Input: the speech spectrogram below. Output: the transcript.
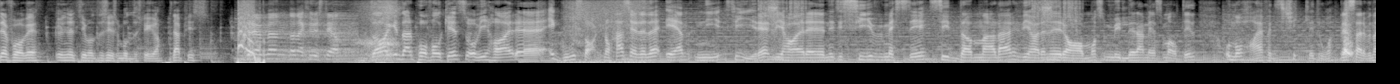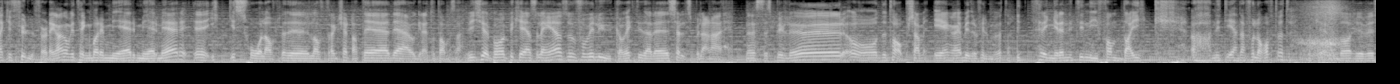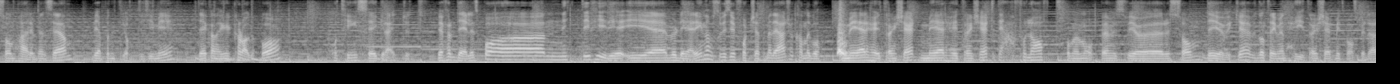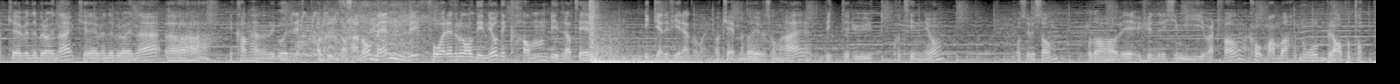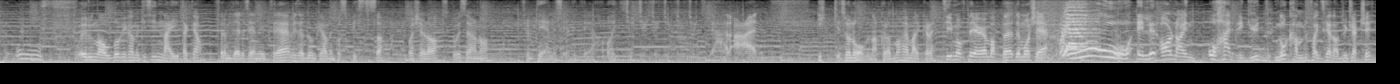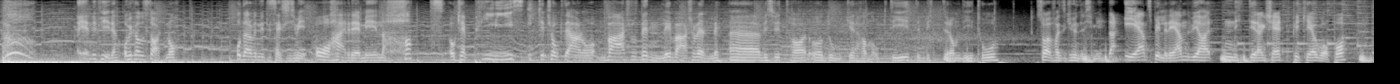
det får vi under ti måneder siden Bundesliga. Det er piss. Drømmen, den er knust igjen. Dagen derpå, folkens, og vi har eh, en god start nå. Her ser dere det. 1-9-4. Vi har eh, 97 Messi. Zidane er der. Vi har en Ramos. Müller er med som alltid. Og nå har jeg faktisk skikkelig troa. Reserven er ikke fullført engang, og vi trenger bare mer, mer, mer. Eh, ikke så lavt, eh, lavt rangert at det, det er jo greit å ta med seg. Vi kjører på med Piquet enn så lenge, så får vi luka vekk de der eh, sølvspillerne her. Neste spiller Og det taper seg med en gang jeg begynner å filme, vet du. Vi trenger en 99 van Dijk. Ah, 91 det er for lavt, vet du. Ok, Da gjør vi sånn her i bensin. Vi er på 98 kjemi. Det kan jeg ikke klage på. Og ting ser greit ut. Vi er fremdeles på 94 i eh, vurdering, da, så hvis vi fortsetter med det her, så kan det gå. Mer høyt rangert, mer høyt rangert. Det er for lavt. Kommer vi opp igjen hvis vi gjør sånn? Det gjør vi ikke. Da trenger vi en høyt rangert midtbanespiller her. Kevin De Bruyne, Kevin De Bruyne. Ah, det kan hende det går rett ad undas her nå, men vi får en Ronaldinho. Det kan bidra til ikke en i fire ennå, nei. Ok, men da gjør vi sånn her. Bytter ut Coutinho. Og så gjør vi sånn. Og da har vi 100 kjemi i hvert fall. Kom an, da. Noe bra på topp. Uff, Ronaldo. Vi kan jo ikke si nei takk til han. Fremdeles 1 i 3. Hvis jeg dunker han inn på spissa, hva skjer da? Skal vi se her nå. Fremdeles 1 i 3. Oi, oi, oi, oi, oi. Det her er ikke så lovende akkurat nå. Jeg merker det. Team of the year Mbappe. Det må skje. Åh, eller R9. Å, herregud. Nå kan det faktisk hende at vi kløtsjer. 1 i 4. Og vi kan jo starte nå. Og der har vi 96 i kjemi. Å, herre min hatt. Ok, please, ikke choke det her nå. Vær så vennlig, vær så vennlig. Uh, hvis vi tar og dunker han opp dit, bytter om de to, så har vi faktisk 100 kjemi. Det er én spiller igjen. Vi har 90 rangert piké å gå på.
